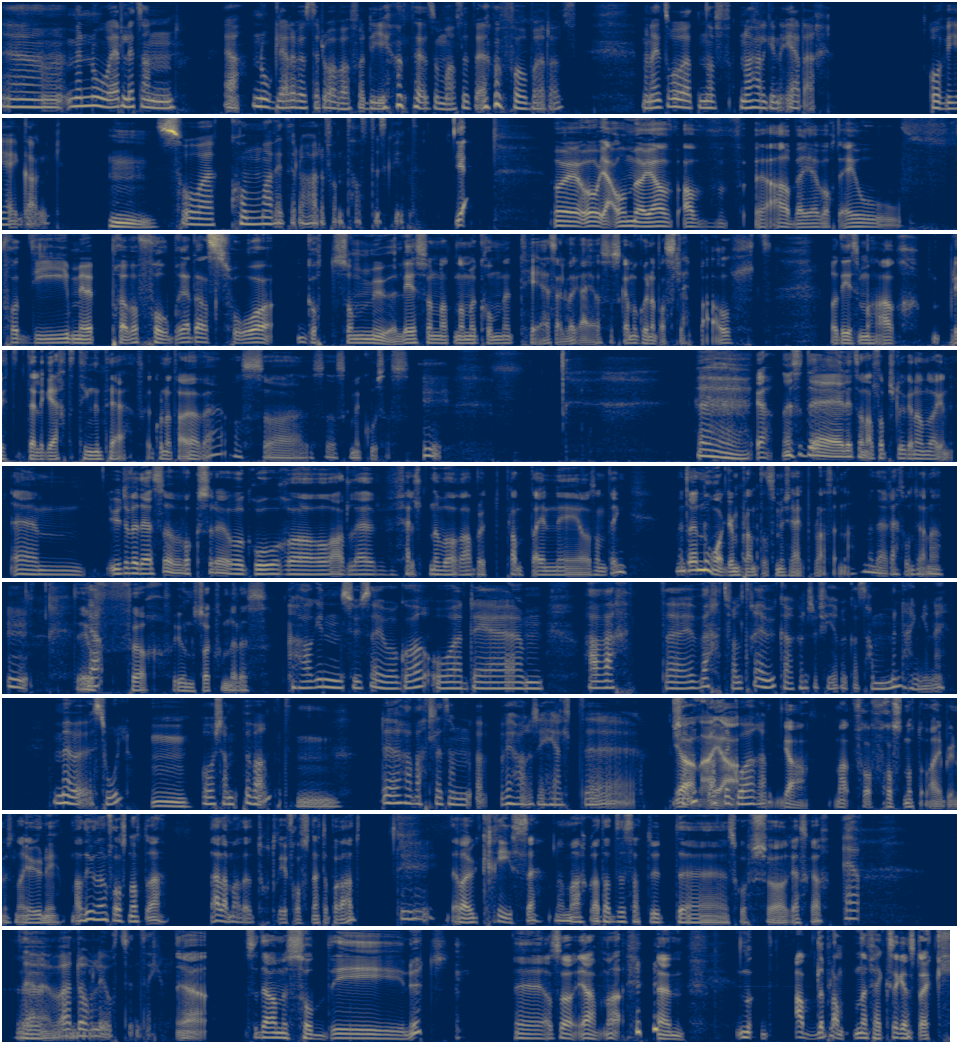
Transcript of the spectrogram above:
Uh, men nå er det litt sånn Ja, nå gleder vi oss til det er over fordi at det er så masete å forberede oss. Men jeg tror at når, når helgen er der, og vi er i gang, Mm. så kommer vi til å ha det fantastisk fint. Og, og, ja, og mye av, av arbeidet vårt er jo fordi vi prøver å forberede så godt som mulig, sånn at når vi kommer til selve greia, så skal vi kunne bare slippe alt. Og de som har blitt delegert ting til, skal kunne ta over, og så, så skal vi kose oss. Mm. Eh, ja, nei, så det er litt sånn altoppslukende om dagen. Um, utover det så vokser det og gror, og, og alle feltene våre har blitt planta inn i og sånne ting. Men det er noen planter som ikke er helt på plass ennå. Men det er rett rundt hjørnet. Mm. Det er jo Ja. før Jonsok fremdeles. Hagen suser jo og går, og det um, har vært eh, i hvert fall tre uker, kanskje fire uker sammenhengende, med sol Mm, og kjempevarmt. mm. Det har vært litt sånn Vi har ikke helt uh, Ja, skjønt nei, at det ja. går an. Ja, frostnotta var i begynnelsen av juni. Vi hadde jo den frostnotta. Eller vi hadde to-tre frostnetter på rad. Mhm. Det var jo krise når vi akkurat hadde satt ut eh, squash og gresskar. Ja. Det Eh, var dårlig gjort, syns jeg. Ja, så der har vi sådd i nytt. Eh, altså, ja men, em, no, Alle plantene fikk seg en støkk.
